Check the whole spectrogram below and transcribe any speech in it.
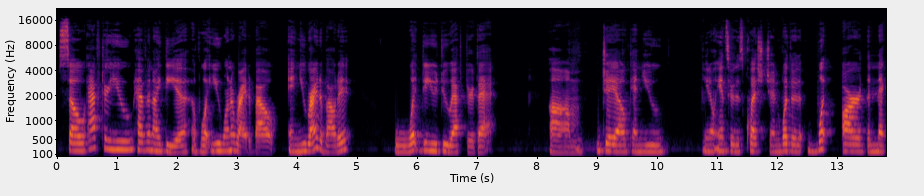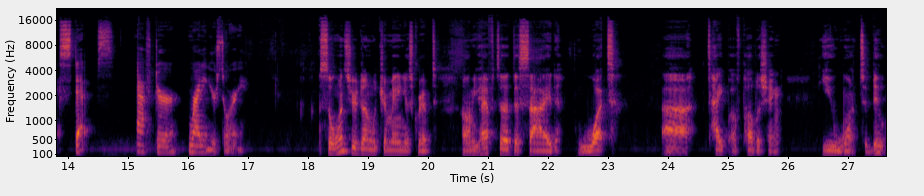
So, after you have an idea of what you want to write about and you write about it, what do you do after that? Um, JL, can you, you know, answer this question? Whether what are the next steps after writing your story? So once you're done with your manuscript, um, you have to decide what uh, type of publishing you want to do.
